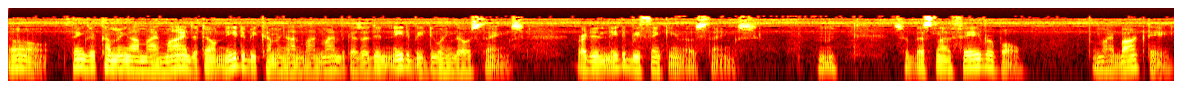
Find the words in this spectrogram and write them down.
oh, things are coming on my mind that don't need to be coming on my mind because I didn't need to be doing those things, or I didn't need to be thinking those things. Hmm? So that's not favorable for my bhakti.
